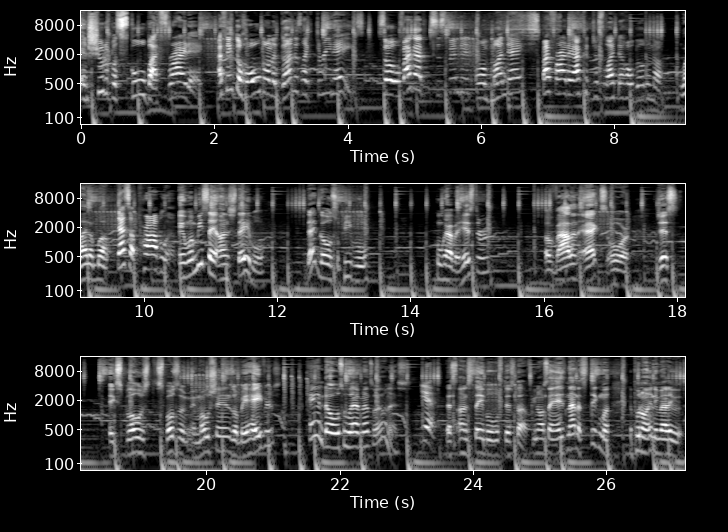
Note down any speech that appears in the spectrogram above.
and shoot up a school by Friday. I think the hold on a gun is like three days. So if I got suspended on Monday, by Friday I could just light that whole building up. Light them up. That's a problem. And when we say unstable, that goes for people who have a history of violent acts or just explosive, explosive emotions or behaviors, and those who have mental illness Yeah. that's unstable with their stuff. You know what I'm saying? It's not a stigma to put on anybody with,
